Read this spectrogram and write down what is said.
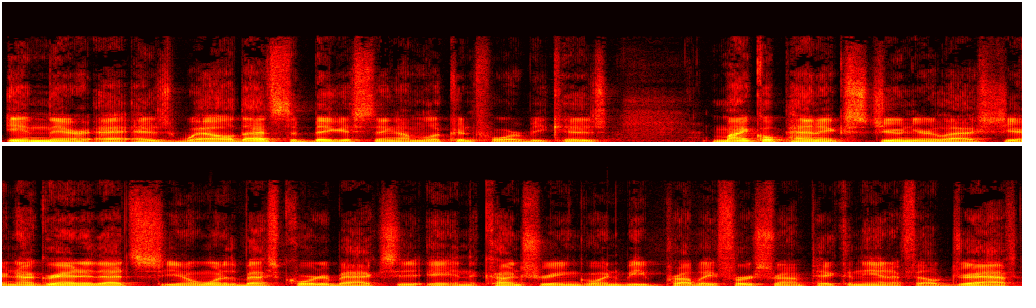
in there as well. That's the biggest thing I'm looking for because Michael Penix Jr. last year. Now, granted, that's you know one of the best quarterbacks in the country and going to be probably a first round pick in the NFL draft.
